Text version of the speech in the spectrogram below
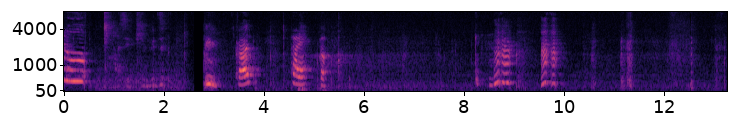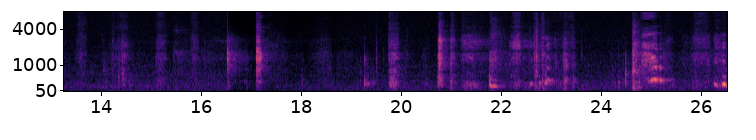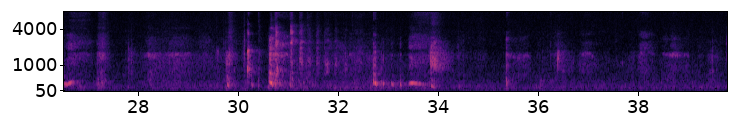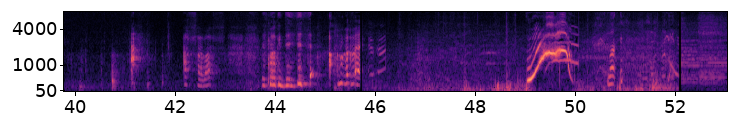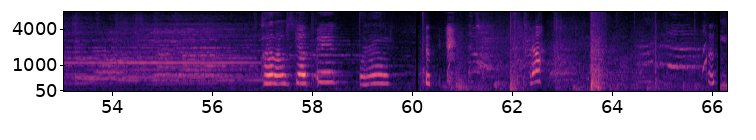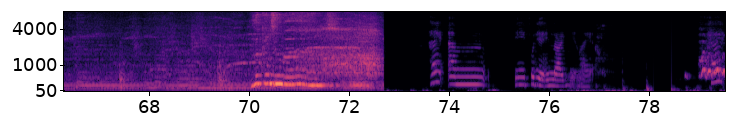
Hallo! Oh, cute. Party. Go. Mm -mm. Smaker dødsett. Nei. Har elsket utover Bra. Look into my eyes. But yeah, in like, yeah, like. Hey.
